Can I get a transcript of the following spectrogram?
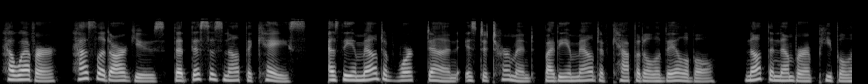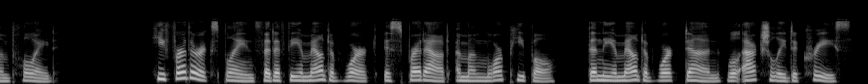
However, Hazlitt argues that this is not the case, as the amount of work done is determined by the amount of capital available, not the number of people employed. He further explains that if the amount of work is spread out among more people, then the amount of work done will actually decrease,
